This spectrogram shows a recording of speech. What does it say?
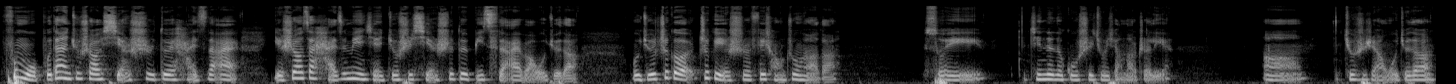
父母不但就是要显示对孩子的爱，也是要在孩子面前就是显示对彼此的爱吧。我觉得，我觉得这个这个也是非常重要的。所以。今天的故事就讲到这里，嗯，就是这样。我觉得，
